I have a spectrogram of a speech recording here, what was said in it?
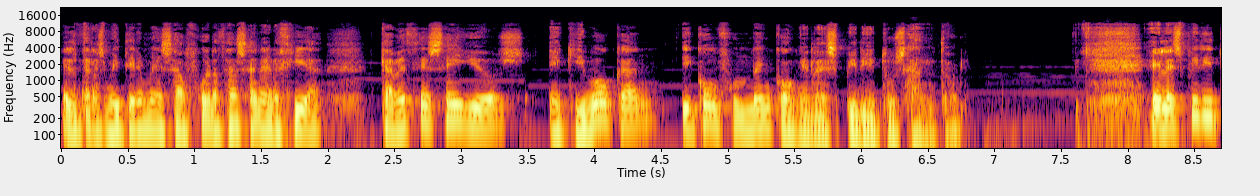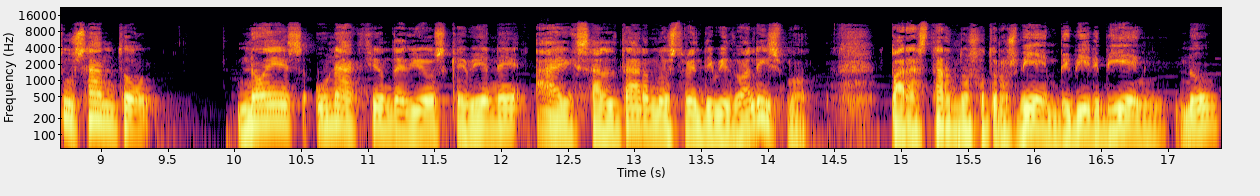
el transmitirme esa fuerza, esa energía, que a veces ellos equivocan y confunden con el Espíritu Santo. El Espíritu Santo no es una acción de Dios que viene a exaltar nuestro individualismo, para estar nosotros bien, vivir bien, ¿no?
